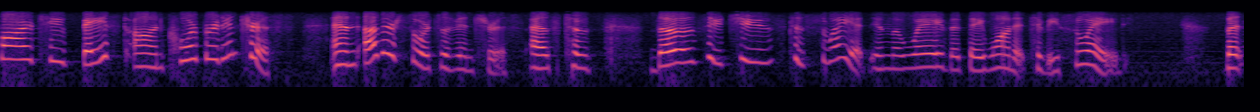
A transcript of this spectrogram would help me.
far too based on corporate interests and other sorts of interests as to those who choose to sway it in the way that they want it to be swayed. But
